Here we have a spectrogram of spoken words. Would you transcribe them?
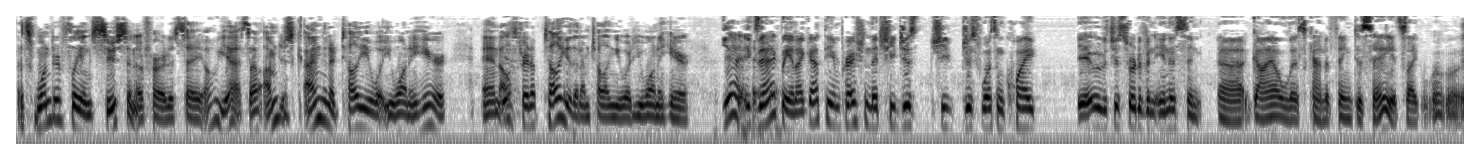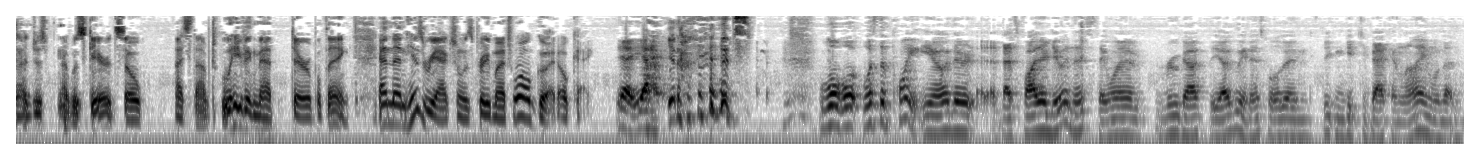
That's wonderfully insouciant of her to say, "Oh yes, I- I'm just I'm going to tell you what you want to hear, and I'll straight up tell you that I'm telling you what you want to hear." Yeah, exactly. And I got the impression that she just she just wasn't quite. It was just sort of an innocent, uh, guileless kind of thing to say. It's like, well, I just I was scared, so I stopped believing that terrible thing. And then his reaction was pretty much, well, good, okay. Yeah, yeah. You know, it's well, what, what's the point? You know, they're that's why they're doing this. They want to root out the ugliness. Well, then if you can get you back in line, well, then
